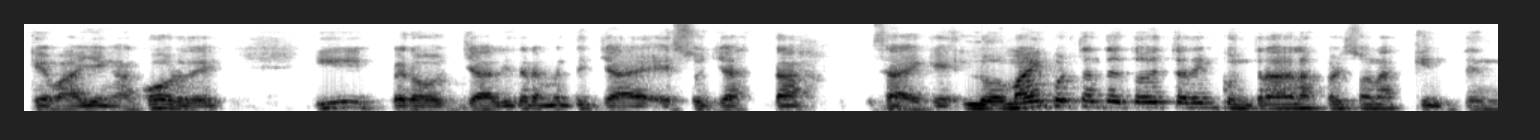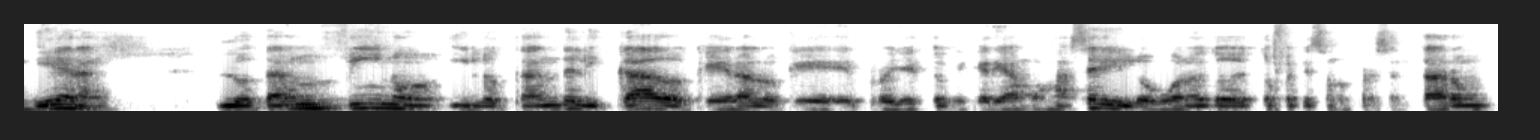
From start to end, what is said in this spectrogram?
que vaya en acorde. Y pero ya literalmente ya eso ya está sabe que lo más importante de todo esto era encontrar a las personas que entendieran lo tan fino y lo tan delicado que era lo que el proyecto que queríamos hacer. Y lo bueno de todo esto fue que se nos presentaron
